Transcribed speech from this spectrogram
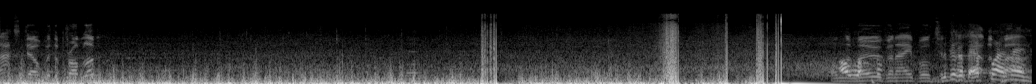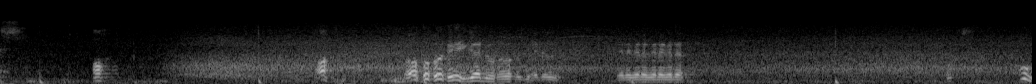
That's dealt with the problem. On the move and able to cut out the pass. Oh. Oh. Oh, gaduh, gaduh. Gaduh, gaduh, gaduh, gaduh. Oops. Uh.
